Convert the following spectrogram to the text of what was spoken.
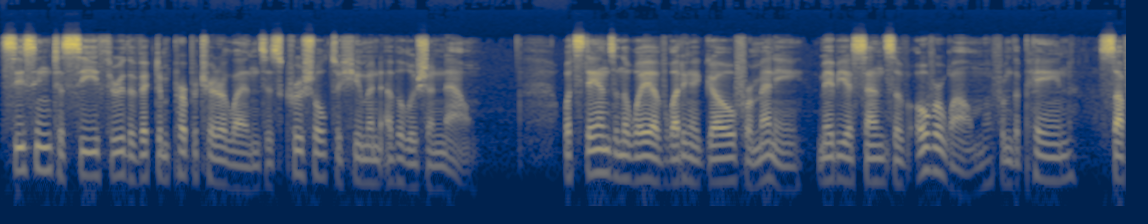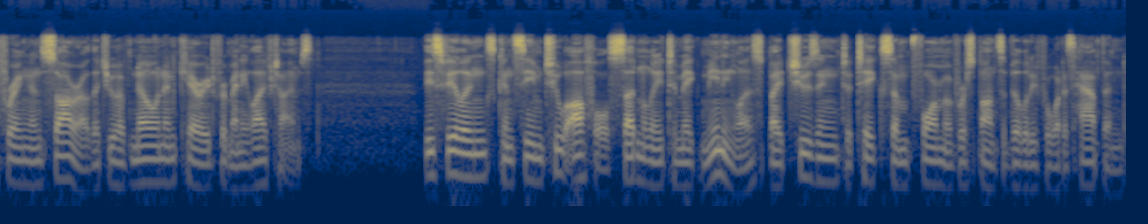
Ceasing to see through the victim perpetrator lens is crucial to human evolution now. What stands in the way of letting it go for many may be a sense of overwhelm from the pain, suffering, and sorrow that you have known and carried for many lifetimes. These feelings can seem too awful suddenly to make meaningless by choosing to take some form of responsibility for what has happened.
